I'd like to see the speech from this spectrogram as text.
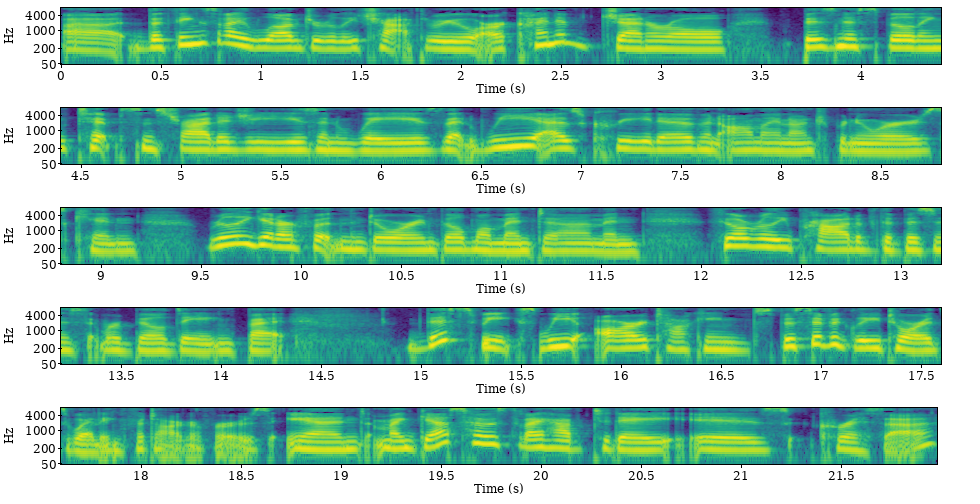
uh, the things that I love to really chat through are kind of general business building tips and strategies and ways that we as creative and online entrepreneurs can really get our foot in the door and build momentum and feel really proud of the business that we're building. But this week's, we are talking specifically towards wedding photographers. And my guest host that I have today is Carissa.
